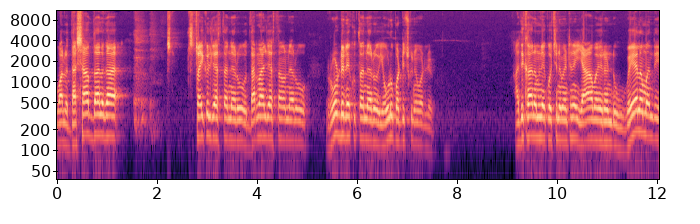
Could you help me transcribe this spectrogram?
వాళ్ళు దశాబ్దాలుగా స్ట్రైకులు చేస్తున్నారు ధర్నాలు చేస్తూ ఉన్నారు రోడ్డు నెక్కుతున్నారు ఎవడు పట్టించుకునేవాడు లేడు. అధికారంలోకి వచ్చిన వెంటనే యాభై రెండు వేల మంది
